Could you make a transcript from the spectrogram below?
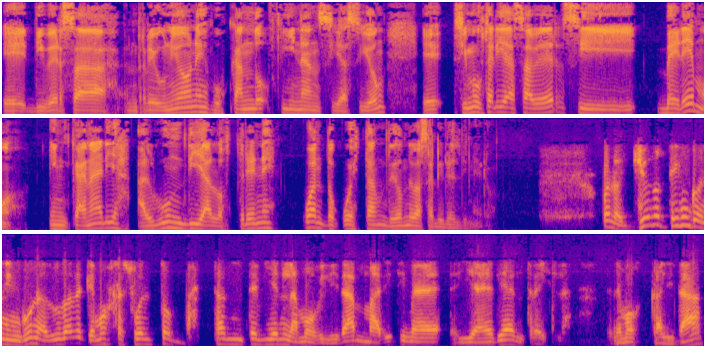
eh, diversas reuniones buscando financiación. Eh, sí me gustaría saber si veremos en Canarias algún día los trenes, cuánto cuestan, de dónde va a salir el dinero. Bueno, yo no tengo ninguna duda de que hemos resuelto bastante bien la movilidad marítima y aérea entre islas. Tenemos calidad,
